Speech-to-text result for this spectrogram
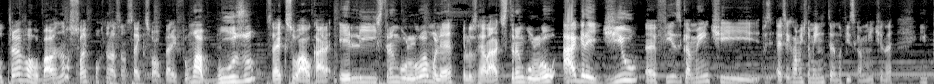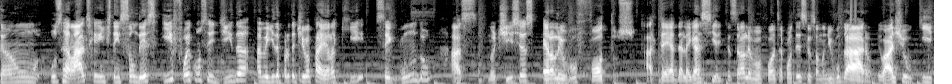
O Trevor Bauer não só importunação sexual, peraí, foi um abuso sexual, cara. Ele estrangulou a mulher, pelos relatos, estrangulou, agrediu é, fisicamente, é, sexualmente também entrando fisicamente, né? Então, os relatos que a gente tem são desses e foi concedida a medida protetiva para ela que, segundo as notícias, ela levou fotos até a delegacia. Então, se ela levou fotos, aconteceu, só não divulgaram. Eu acho que,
